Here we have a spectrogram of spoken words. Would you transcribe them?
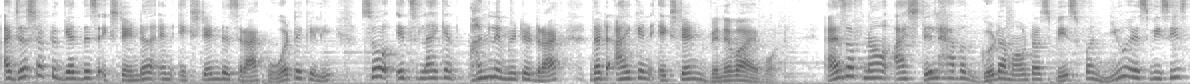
I just have to get this extender and extend this rack vertically so it's like an unlimited rack that I can extend whenever I want. As of now, I still have a good amount of space for new SBCs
